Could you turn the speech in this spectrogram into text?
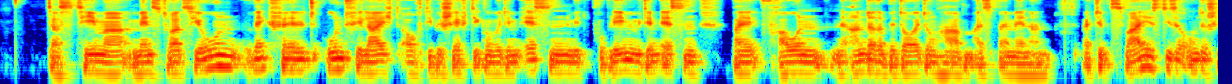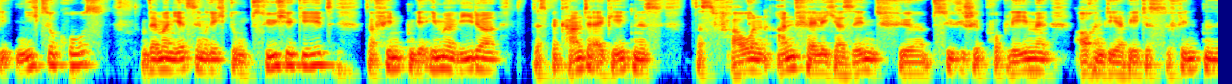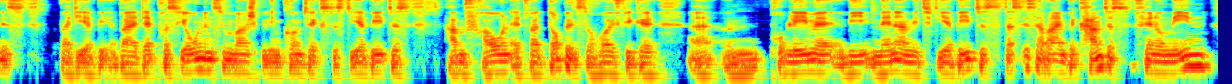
das Thema Menstruation wegfällt und vielleicht auch die Beschäftigung mit dem Essen, mit Problemen mit dem Essen bei Frauen eine andere Bedeutung haben als bei Männern. Bei Typ 2 ist dieser Unterschied nicht so groß. Und wenn man jetzt in Richtung Psyche geht, da finden wir immer wieder das bekannte Ergebnis, dass Frauen anfälliger sind für psychische Probleme, auch im Diabetes zu finden ist. Bei, Diabe bei Depressionen zum Beispiel im Kontext des Diabetes haben Frauen etwa doppelt so häufige äh, ähm, Probleme wie Männer mit Diabetes. Das ist aber ein bekanntes Phänomen,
